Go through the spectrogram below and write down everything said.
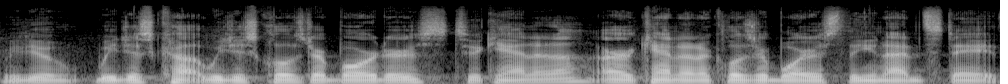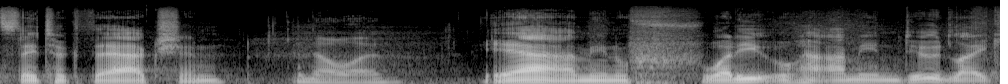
We do. We just cut. We just closed our borders to Canada, or Canada closed their borders to the United States. They took the action. No way. Yeah, I mean, what do you? I mean, dude, like,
